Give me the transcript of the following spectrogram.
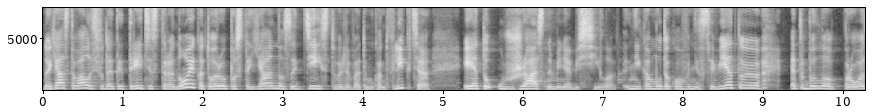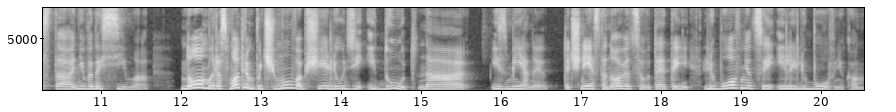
Но я оставалась вот этой третьей стороной, которую постоянно задействовали в этом конфликте, и это ужасно меня бесило. Никому такого не советую, это было просто невыносимо. Но мы рассмотрим, почему вообще люди идут на измены, точнее становятся вот этой любовницей или любовником.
